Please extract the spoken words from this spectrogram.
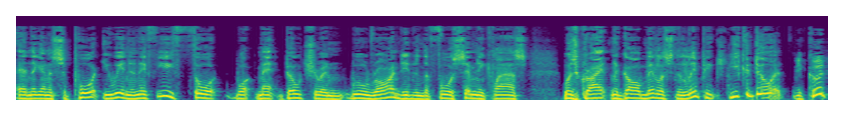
and they're going to support you in. And if you thought what Matt Belcher and Will Ryan did in the 470 class was great and a gold medalist in the Olympics, you could do it. You could.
